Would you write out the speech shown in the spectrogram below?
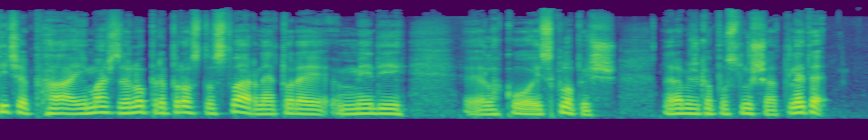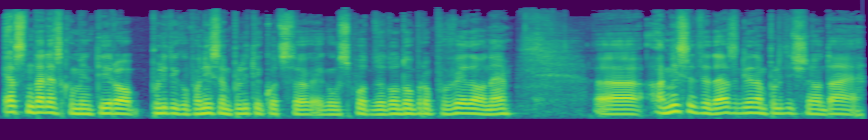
tiče, pa imaš zelo preprosto stvar. Ne, torej, mediji eh, lahko izklopiš, ne rabiš ga poslušati. Lete, jaz sem danes komentiral politiko, pa nisem politik, kot ste gospod zelo dobro povedal. Uh, a mislite, da jaz gledam politične oddaje?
